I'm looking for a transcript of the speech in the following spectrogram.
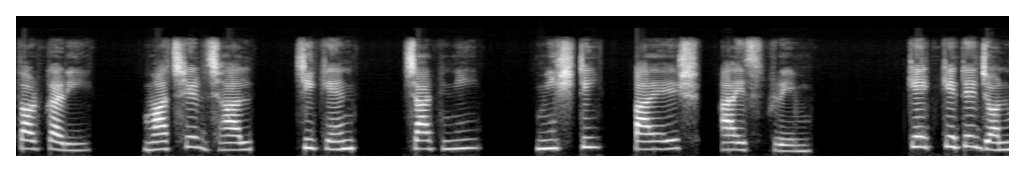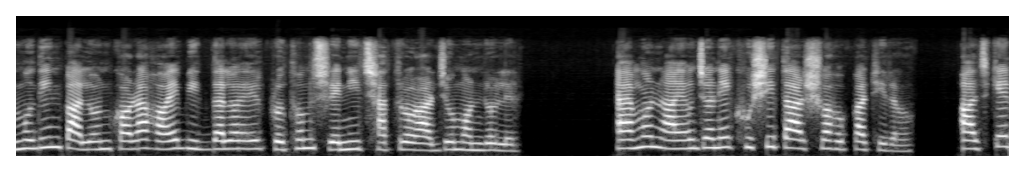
তরকারি, মাছের ঝাল, চিকেন, চাটনি মিষ্টি, পায়েস, আইসক্রিম। কেক কেটে জন্মদিন পালন করা হয় বিদ্যালয়ের প্রথম শ্রেণির ছাত্র আর্য মণ্ডলের এমন আয়োজনে খুশি তার সহপাঠীরাও। আজকের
